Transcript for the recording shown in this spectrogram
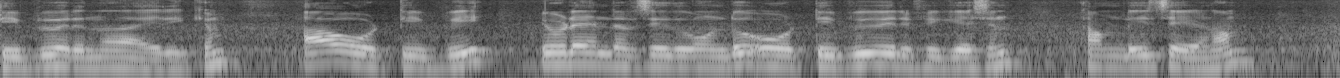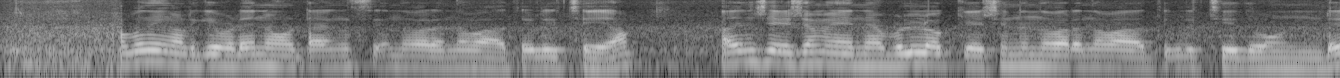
ടി പി വരുന്നതായിരിക്കും. ആ ഒ ടി പി ഇവിടെ എന്റർ ചെയ്തുകൊണ്ട് O T P verification complete ചെയ്യണം. അപ്പോൾ നിങ്ങൾക്ക് ഇവിടെ നോ ടാങ്ക്സ് എന്ന് പറയുന്ന ഭാഗത്ത് ക്ലിക്ക് ചെയ്യാം. അതിനുശേഷം എനേബിൾ ലൊക്കേഷൻ എന്ന് പറയുന്ന ഭാഗത്ത് ക്ലിക്ക് ചെയ്തുകൊണ്ട്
